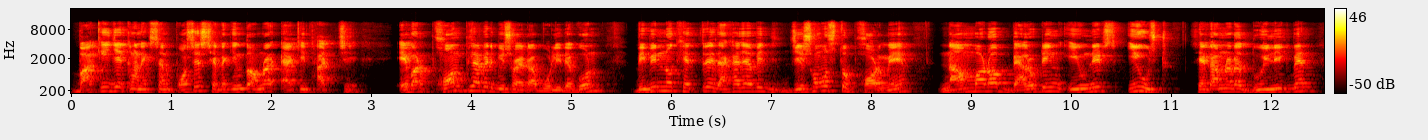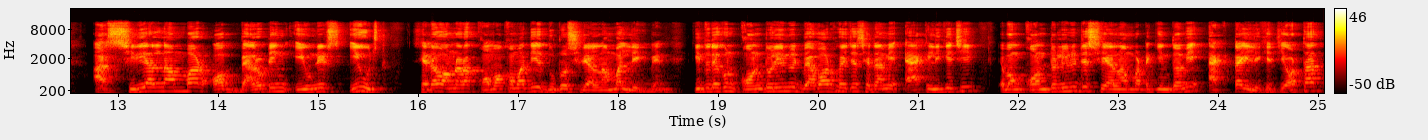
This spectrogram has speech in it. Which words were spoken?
বাকি যে কানেকশন প্রসেস সেটা কিন্তু আমরা একই থাকছে। এবার ফর্ম ফিল বিষয়টা বলি, দেখুন। বিভিন্ন ক্ষেত্রে দেখা যাবে যে সমস্ত ফর্মে number of balloting units used সেটা আপনারা দুই লিখবেন। আর serial number of balloting units used সেটাও আপনারা কমা কমা দিয়ে দুটো সিরিয়াল নাম্বার লিখবেন। কিন্তু দেখুন কন্ট্রোল ইউনিট ব্যবহার হয়েছে, সেটা আমি এক লিখেছি এবং কন্ট্রোল ইউনিটের সিরিয়াল নাম্বারটা কিন্তু আমি একটাই লিখেছি। অর্থাৎ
